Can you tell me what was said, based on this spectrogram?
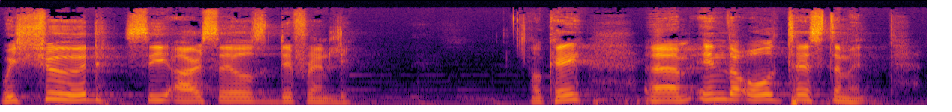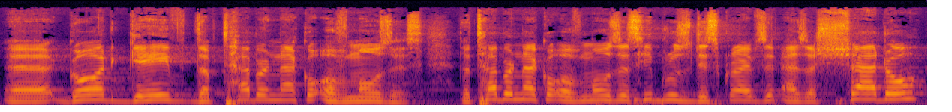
we should see ourselves differently. Okay? Um, in the Old Testament, uh, God gave the tabernacle of Moses. The tabernacle of Moses, Hebrews describes it as a shadow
